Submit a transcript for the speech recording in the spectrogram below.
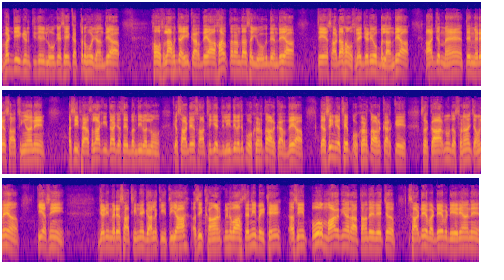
ਵੱਡੀ ਗਿਣਤੀ ਦੇ ਲੋਕ ਇਸੇ ਇਕੱਤਰ ਹੋ ਜਾਂਦੇ ਆ, ਹੌਸਲਾ ਅਫਜ਼ਾਈ ਕਰਦੇ ਆ, ਹਰ ਤਰ੍ਹਾਂ ਦਾ ਸਹਿਯੋਗ ਦਿੰਦੇ ਆ ਤੇ ਸਾਡਾ ਹੌਸਲੇ ਜਿਹੜੇ ਉਹ ਬੁਲੰਦੇ ਆ। ਅੱਜ ਮੈਂ ਤੇ ਮੇਰੇ ਸਾਥੀਆਂ ਨੇ ਅਸੀਂ ਫੈਸਲਾ ਕੀਤਾ ਜਥੇਬੰਦੀ ਵੱਲੋਂ ਕਿ ਸਾਡੇ ਸਾਥੀ ਜੇ ਦਿੱਲੀ ਦੇ ਵਿੱਚ ਭੁੱਖ ਹੜਤਾਲ ਕਰਦੇ ਆ, ਤੇ ਅਸੀਂ ਵੀ ਇੱਥੇ ਭੁੱਖ ਹੜਤਾਲ ਕਰਕੇ ਸਰਕਾਰ ਨੂੰ ਦੱਸਣਾ ਚਾਹੁੰਦੇ ਆ ਕਿ ਅਸੀਂ ਜਿਹੜੀ ਮੇਰੇ ਸਾਥੀ ਨੇ ਗੱਲ ਕੀਤੀ ਆ, ਅਸੀਂ ਖਾਣ ਪੀਣ ਵਾਸਤੇ ਨਹੀਂ ਬੈਠੇ, ਅਸੀਂ ਪੋਹ ਮਾਘ ਦੀਆਂ ਰਾਤਾਂ ਦੇ ਵਿੱਚ ਸਾਡੇ ਵੱਡੇ ਵਡੇਰਿਆਂ ਨੇ,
